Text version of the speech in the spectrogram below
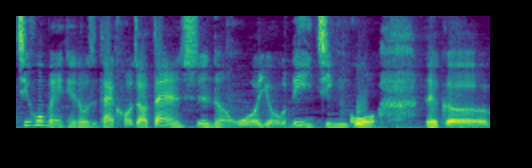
几乎每一天都是戴口罩，但是呢，我有历经过那个，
